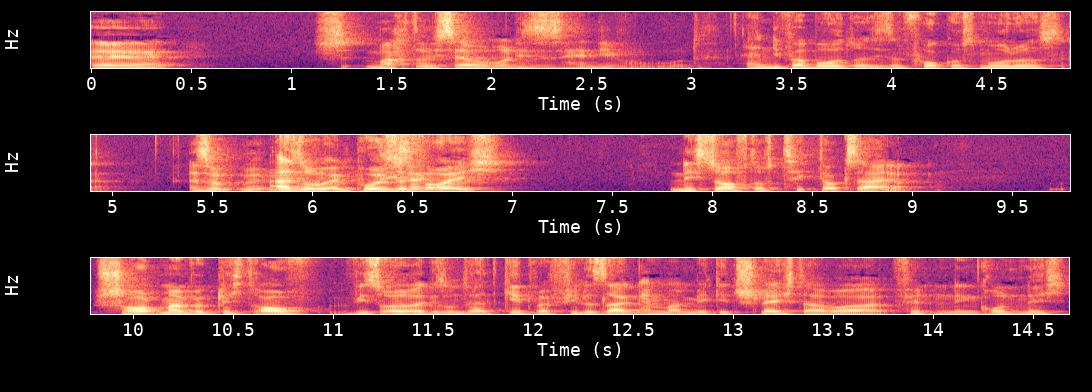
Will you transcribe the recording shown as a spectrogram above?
Äh, sch- macht euch selber mal dieses Handyverbot. Handyverbot und diesen Fokusmodus. Also, äh, Also wie Impulse gesagt, für euch, nicht so oft auf TikTok sein. Ja. Schaut mal wirklich drauf, wie es eurer Gesundheit geht, weil viele sagen immer, mir geht's schlecht, aber finden den Grund nicht.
